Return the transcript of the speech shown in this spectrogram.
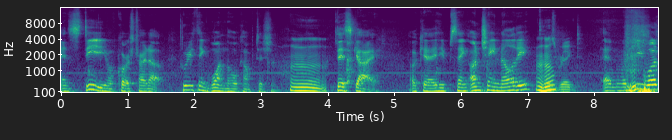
and Steve, of course, tried out. Who do you think won the whole competition? Hmm. This guy. Okay, he sang Unchained Melody, It Mhm. was rigged. and when he won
